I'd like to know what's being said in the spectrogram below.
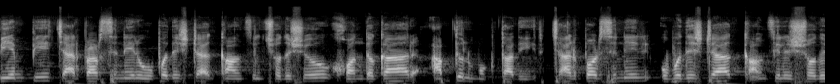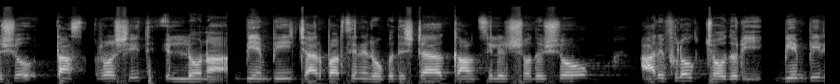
বিএনপি চেয়ারপারসনের উপদেষ্টা কাউন্সিল সদস্য খন্দকার আব্দুল মুক্তাদির। চেয়ারপারসনের উপদেষ্টা কাউন্সিলের সদস্য তাস রশিদ লোনা। বিএনপি চেয়ারপারসনের উপদেষ্টা কাউন্সিলের সদস্য আরিফুল চৌধুরী। বিএনপির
